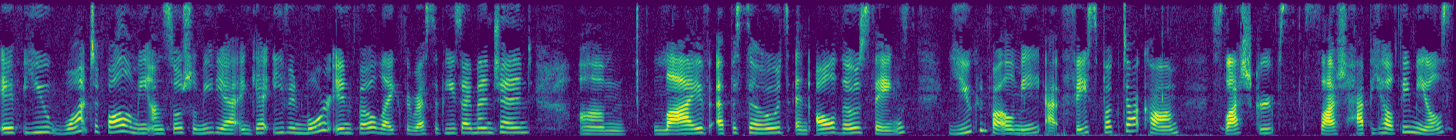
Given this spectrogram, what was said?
if you want to follow me on social media and get even more info, like the recipes I mentioned, um, live episodes, and all those things, you can follow me at facebook.com slash groups slash happy healthy meals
